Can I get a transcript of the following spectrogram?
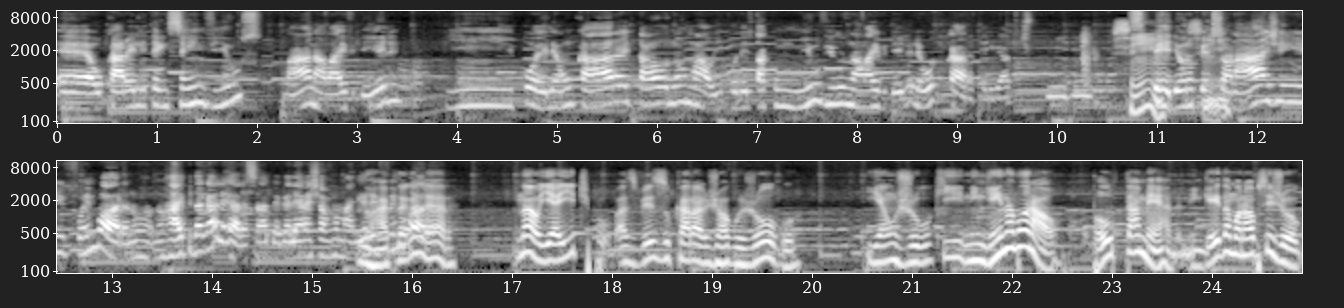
é, o cara ele tem 100 views lá na live dele. E, pô, ele é um cara e tal, normal. E quando ele tá com mil views na live dele, ele é outro cara, tá ligado? Tipo, ele Sim. se perdeu no sim. personagem e foi embora, no, no hype da galera, sabe? A galera achava maneiro No e hype foi da embora. galera. Não, e aí, tipo, às vezes o cara joga o jogo e é um jogo que ninguém na moral. Puta merda, ninguém dá moral pra esse jogo.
